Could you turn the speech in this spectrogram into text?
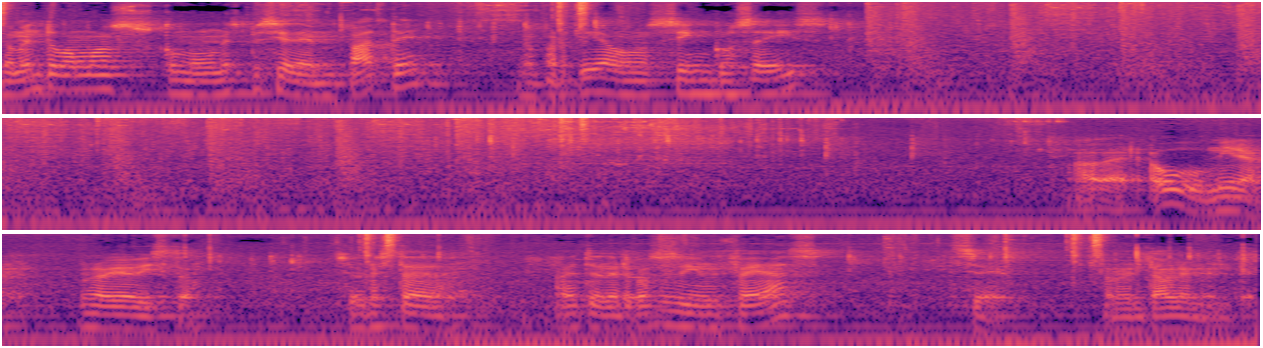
De momento vamos como una especie de empate. La partida vamos 5-6. A ver. Uh, mira. No lo había visto. Sobre esta a tener cosas bien feas. Sí, lamentablemente.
